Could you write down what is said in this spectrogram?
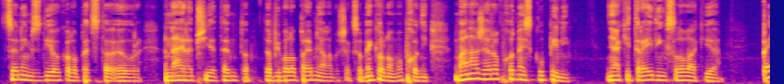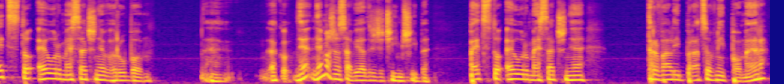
ceny mzdy okolo 500 eur. Najlepší je tento. To by bolo pre mňa, lebo však som ekonóm, obchodník. Manažer obchodnej skupiny. Nejaký trading Slovakia. 500 eur mesačne v hrubom. Ako, ne, nemôžem sa vyjadriť, že čím šíbe. 500 eur mesačne trvalý pracovný pomer –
